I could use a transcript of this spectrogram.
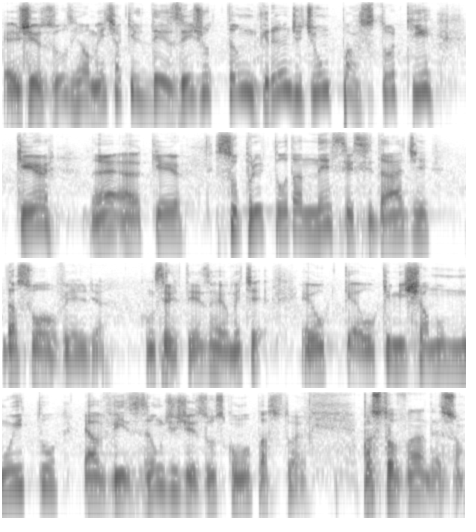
é, Jesus realmente é aquele desejo tão grande de um pastor que quer, né, é, quer suprir toda a necessidade da sua ovelha. Com certeza, realmente, é o, é o que me chamou muito é a visão de Jesus como pastor. Pastor Wanderson,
